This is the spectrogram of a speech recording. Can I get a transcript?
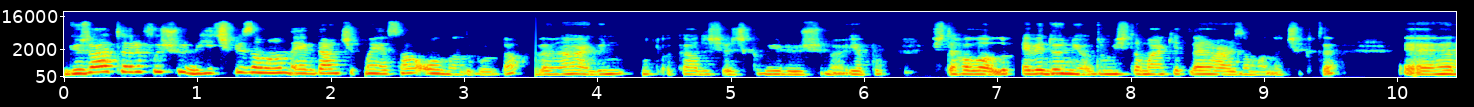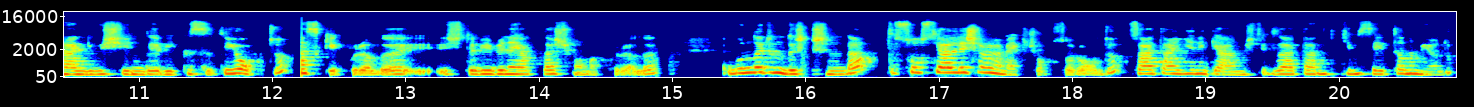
Güzel tarafı şu, hiçbir zaman evden çıkma yasağı olmadı burada. Ben her gün mutlaka dışarı çıkıp yürüyüşümü yapıp işte hava alıp eve dönüyordum. İşte marketler her zaman açıktı. E, herhangi bir şeyinde bir kısıtı yoktu. Maske kuralı, işte birbirine yaklaşmama kuralı. Bunların dışında sosyalleşememek çok zor oldu. Zaten yeni gelmiştik. Zaten kimseyi tanımıyorduk.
